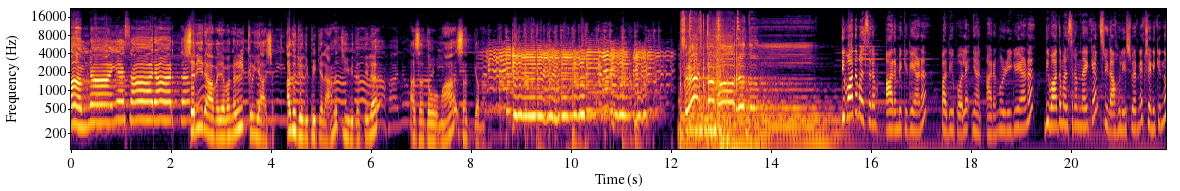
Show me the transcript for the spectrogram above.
ആംനായ സാരാർത്ഥ ശരീരാവയവങ്ങളിൽ ക്രിയാശക്തി. അത് ജ്വലിപ്പിക്കലാണ് ജീവിതത്തിൽ അസതോമാ സദ്ഗമ. ശ്രേഷ്ഠ ഭാരതം. ദിവാദ മത്സരം ആരംഭിക്കുകയാണ്. പതിവ് പോലെ ഞാൻ അരങ്ങൊഴിയുകയാണ്. ദിവാദ മത്സരം നയിക്കാൻ ശ്രീ രാഹുൽ ഈശ്വരനെ ക്ഷണിക്കുന്നു.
